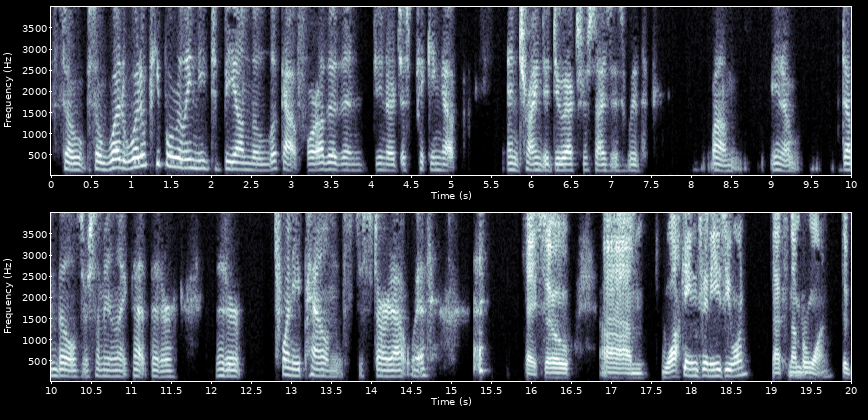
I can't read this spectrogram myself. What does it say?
So, so what what do people really need to be on the lookout for, other than you know just picking up and trying to do exercises with, um, you know, dumbbells or something like that that are that are twenty pounds to start out with. okay, so um, walking's an easy one. That's number mm-hmm. one. The,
